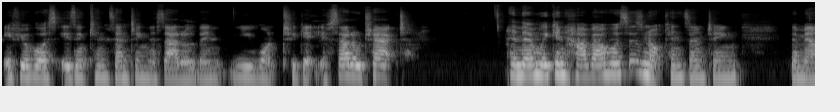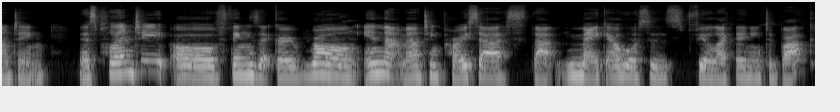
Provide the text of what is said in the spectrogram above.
If your horse isn't consenting the saddle, then you want to get your saddle checked. And then we can have our horses not consenting the mounting. There's plenty of things that go wrong in that mounting process that make our horses feel like they need to buck.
